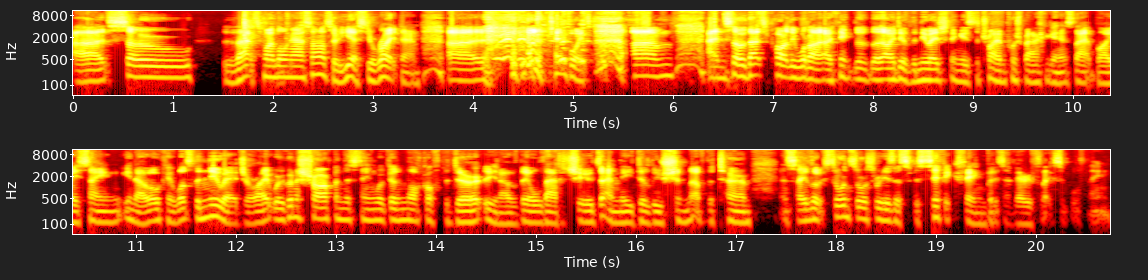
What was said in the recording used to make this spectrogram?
Uh, so that's my long ass answer. Yes, you're right, Dan. Uh, Ten points. Um, and so that's partly what I, I think the, the idea of the new edge thing is to try and push back against that by saying, you know, okay, what's the new edge? All right, we're going to sharpen this thing. We're going to knock off the dirt, you know, the old attitudes and the dilution of the term, and say, look, sword and sorcery is a specific thing, but it's a very flexible thing,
